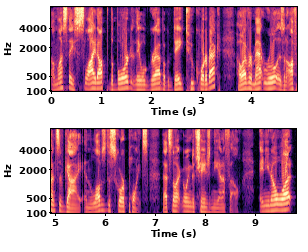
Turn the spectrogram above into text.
unless they slide up the board, they will grab a day two quarterback. However, Matt Rhule is an offensive guy and loves to score points. That's not going to change in the NFL. And you know what?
